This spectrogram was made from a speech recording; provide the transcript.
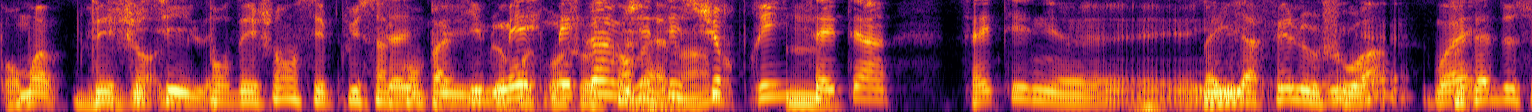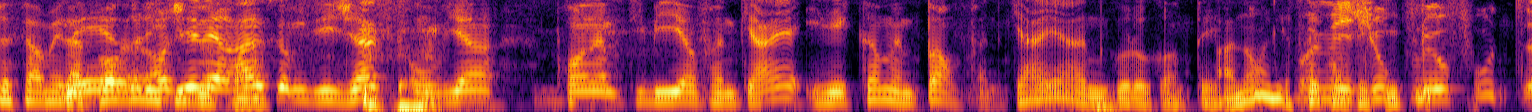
pour moi difficile. pour des gens, c'est plus incompatible. Mais, mais quand même, j'étais hein. surpris. Ça a hmm. été un, Ça a été une. Bah, il a fait le choix, peut-être de se fermer la porte de En général, comme dit Jacques, on vient prendre un petit billet en fin de carrière. Il est quand même pas en fin de carrière, N'Golo Kanté. Ah non, il est très mais il joue plus au foot.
